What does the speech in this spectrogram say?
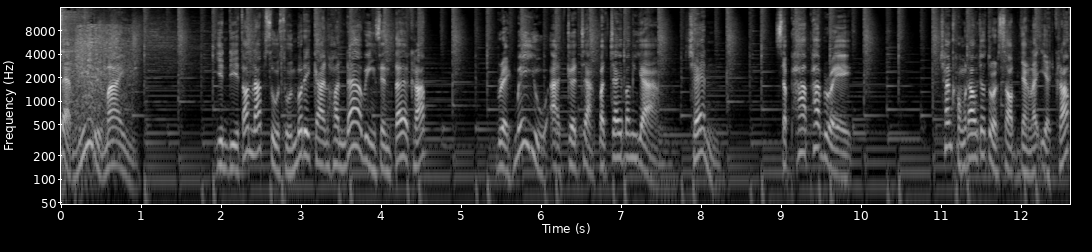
แบบนี้หรือไม่ ยินดีต้อนรับสู่ศูนย์บริการ Honda Wing Center ครับ เบรกไม่อยู่อาจเกิดจากปัจจัยบางอย่าง เช่น สภาพผ้าเบรก ช่างของเราจะตรวจสอบอย่างละเอียดครับ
